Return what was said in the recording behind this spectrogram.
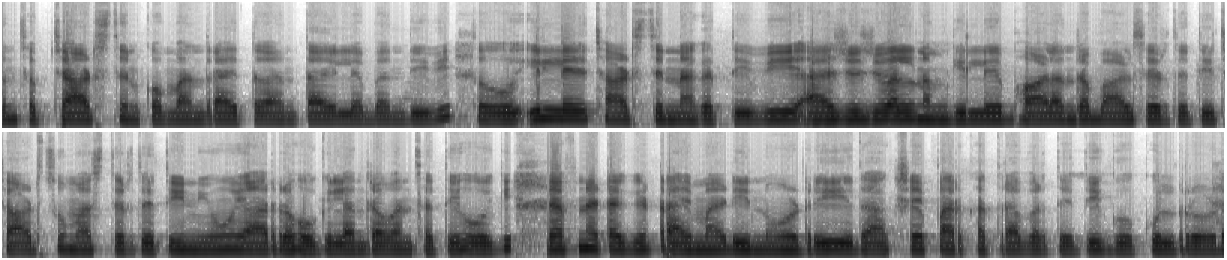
ಒಂದ್ ಸ್ವಲ್ಪ ಚಾಟ್ಸ್ ತಿನ್ಕೊಂಡ್ ಬಂದ್ರಾಯ್ತು ಅಂತ ಇಲ್ಲೇ ಬಂದೀವಿ. ಸೊ ಇಲ್ಲೇ ಚಾಟ್ಸ್ ತಿನ್ನಾಗತ್ತೀವಿ. ಆಸ್ ಯೂಶುವಲ್ ನಮ್ಗೆ ಇಲ್ಲೇ ಭಾಳ ಅಂದ್ರ ಭಾಳ ಸೇರ್ತೈತಿ. ಚಾಟ್ಸು ಮಸ್ತ್ ಇರ್ತೈತಿ. ನೀವು ಯಾರ ಹೋಗಿಲ್ಲ ಅಂದ್ರ ಒಂದ್ಸತಿ ಹೋಗಿ ಡೆಫಿನೆಟ್ ಆಗಿ ಟ್ರೈ ಮಾಡಿ ನೋಡ್ರಿ. ಇದು ಅಕ್ಷಯ್ ಪಾರ್ಕ್ ಹತ್ರ ಬರ್ತೈತಿ ಗೋಕುಲ್ ರೋಡ್.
